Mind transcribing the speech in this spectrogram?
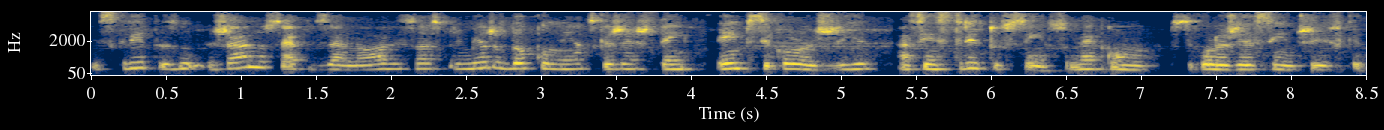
escritas já no século XIX, são os primeiros documentos que a gente tem em psicologia, assim, estrito senso, né, como psicologia científica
